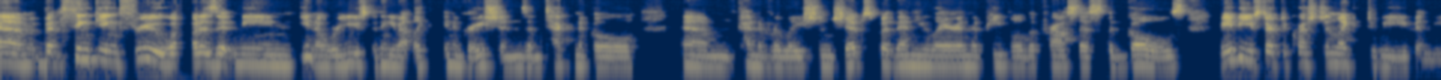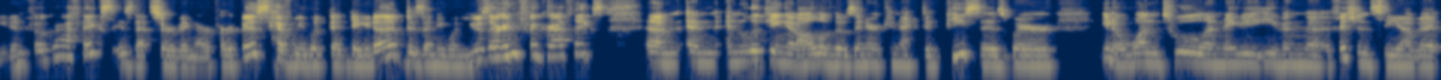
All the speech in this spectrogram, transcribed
um, but thinking through what, what does it mean? You know we're used to thinking about like integrations and technical um, kind of relationships, but then you layer in the people, the process, the goals. Maybe you start to question like, do we even need infographics? Is that serving our purpose? Have we looked at data? Does anyone use our infographics? Um, and, and looking at all of those interconnected pieces where you know one tool and maybe even the efficiency of it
